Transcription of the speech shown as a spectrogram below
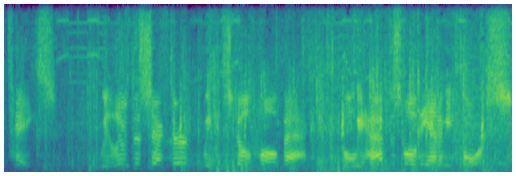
it takes. We lose the sector, we can still fall back. But we have to slow the enemy force.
